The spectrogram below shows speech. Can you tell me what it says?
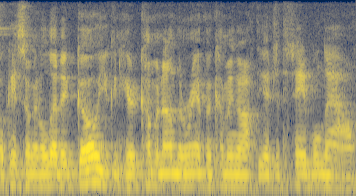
Okay, so I'm gonna let it go. You can hear it coming down the ramp and coming off the edge of the table now.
